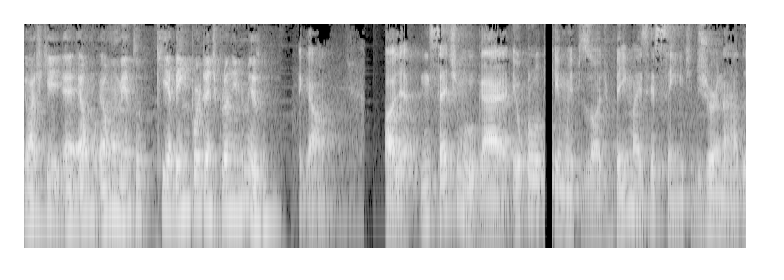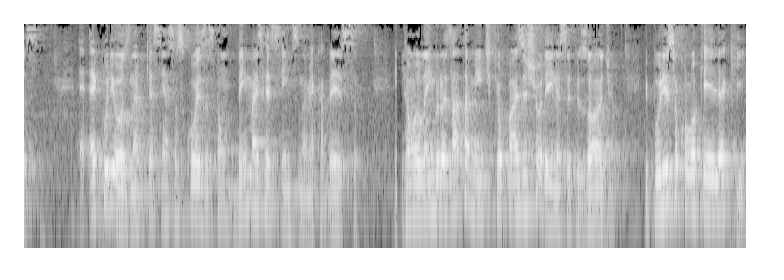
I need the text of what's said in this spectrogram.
eu acho que é, é, um, é um momento que é bem importante pro anime mesmo. Legal. Olha, em sétimo lugar, eu coloquei um episódio bem mais recente de Jornadas. É, é curioso, né? Porque assim, essas coisas estão bem mais recentes na minha cabeça. Então eu lembro exatamente que eu quase chorei nesse episódio. E por isso eu coloquei ele aqui.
